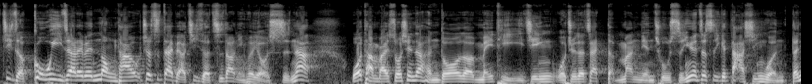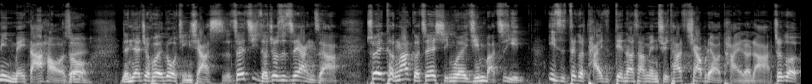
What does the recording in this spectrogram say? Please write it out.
记者故意在那边弄他，就是代表记者知道你会有事。那我坦白说，现在很多的媒体已经，我觉得在等曼联出事，因为这是一个大新闻。等你没打好的时候，人家就会落井下石。这些记者就是这样子啊。所以滕阿格这些行为已经把自己一直这个台子垫到上面去，他下不了台了啦。这个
